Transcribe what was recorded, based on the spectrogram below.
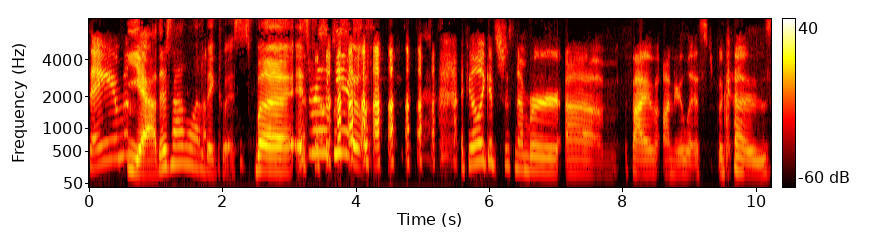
same? yeah, there's not a lot of big twists, but it's really cute. I feel like it's just number um five on your list because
